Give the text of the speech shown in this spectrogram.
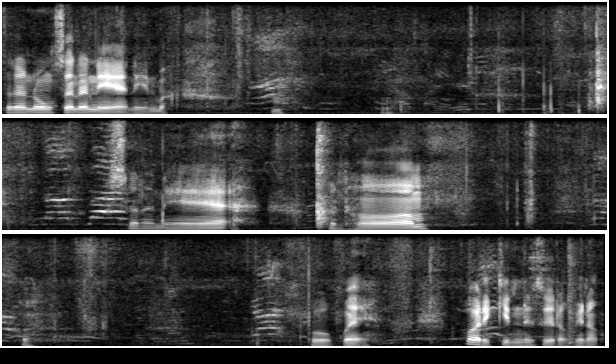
สระนงสระแหน่นี่เห็นบ่อืมสระแหน่ต้นหอม ปลูกไว้พอได้กินได้ซื้อดอกพี่น้อง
